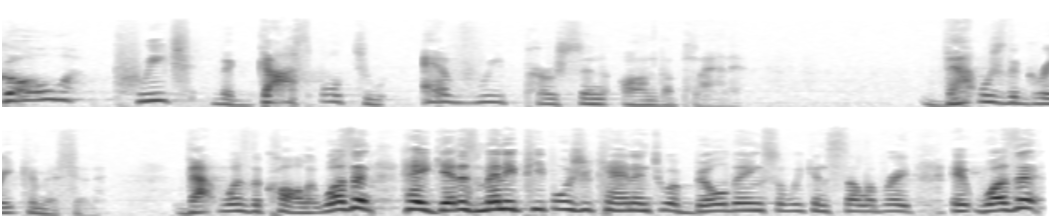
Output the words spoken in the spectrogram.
go preach the gospel to every person on the planet. That was the Great Commission. That was the call. It wasn't, hey, get as many people as you can into a building so we can celebrate. It wasn't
